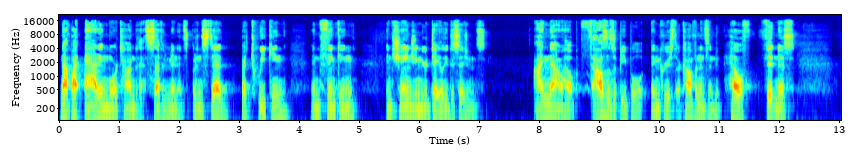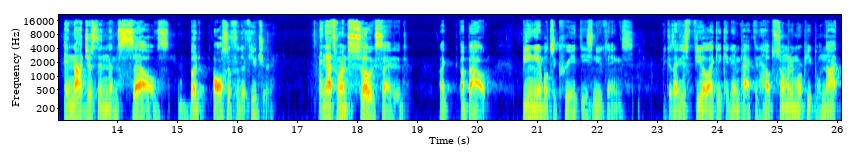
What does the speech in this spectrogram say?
not by adding more time to that 7 minutes, but instead by tweaking and thinking and changing your daily decisions. I now help thousands of people increase their confidence in health, fitness, and not just in themselves, but also for their future. And that's why I'm so excited like about being able to create these new things because I just feel like it can impact and help so many more people not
